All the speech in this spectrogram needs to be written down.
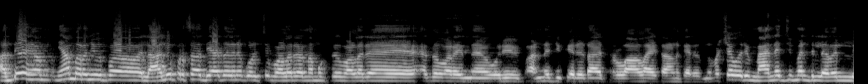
അദ്ദേഹം ഞാൻ പറഞ്ഞു ഇപ്പൊ ലാലു പ്രസാദ് യാദവിനെ കുറിച്ച് വളരെ നമുക്ക് വളരെ എന്താ പറയുന്ന ഒരു അൺഎഡ്യൂക്കേറ്റഡ് ആയിട്ടുള്ള ആളായിട്ടാണ് കരുതുന്നത്. പക്ഷെ ഒരു മാനേജ്മെന്റ് ലെവലിൽ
